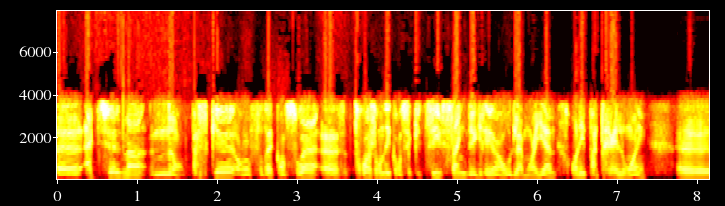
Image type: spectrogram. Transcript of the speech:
Euh, actuellement, non, parce que on faudrait qu'on soit euh, trois journées consécutives, 5 degrés en haut de la moyenne. On n'est pas très loin, euh,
